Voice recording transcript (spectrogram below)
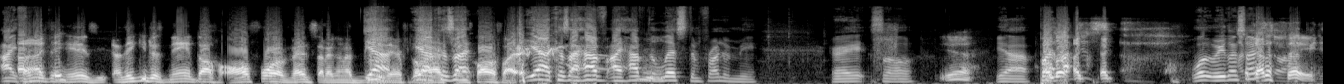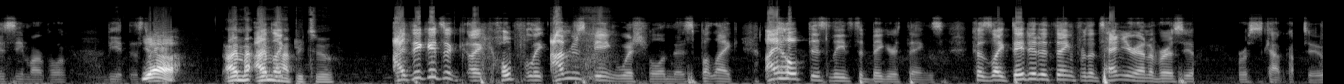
I Uh, I think- is, I think you just named off all four events that are going to be Yeah, there for the yeah, last 'cause I- qualifier. yeah, because I have I have the Mm. list in front of me, right? So Yeah. yeah, but Although I- I'm just, I- what were you gonna I'm say? gotta so say- happy to see Marvel be at this. Yeah. I'm I'm like- happy to. I think it's a like hopefully I'm just being wishful in this, but like I hope this leads to bigger things because like they did a thing for the 10 year anniversary of versus Capcom 2,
